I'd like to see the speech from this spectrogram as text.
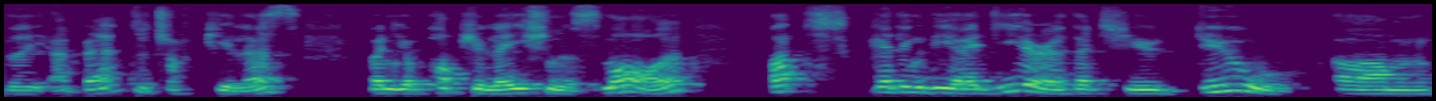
the advantage of PLS when your population is small but getting the idea that you do um,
